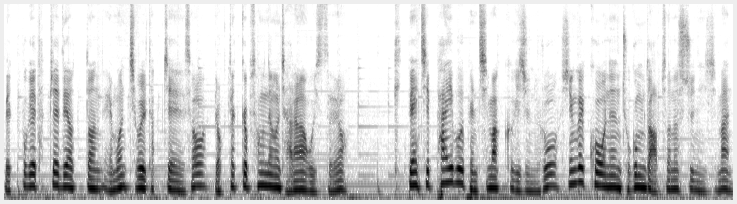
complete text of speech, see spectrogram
맥북에 탑재되었던 M1 칩을 탑재해서 역대급 성능을 자랑하고 있어요. 킥벤치 5 벤치마크 기준으로 싱글 코어는 조금 더 앞서는 수준이지만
